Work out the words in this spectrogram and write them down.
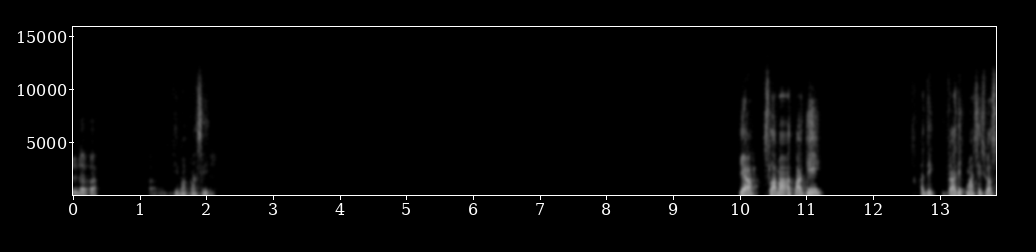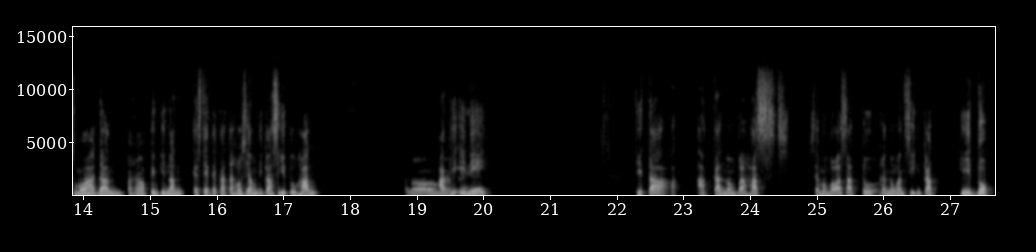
Sudah, Pak. Terima kasih. Ya, selamat pagi adik-adik mahasiswa semua dan para pimpinan STT Kataros yang dikasihi Tuhan. Halo. Pagi ini kita akan membahas, saya membawa satu renungan singkat, hidup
